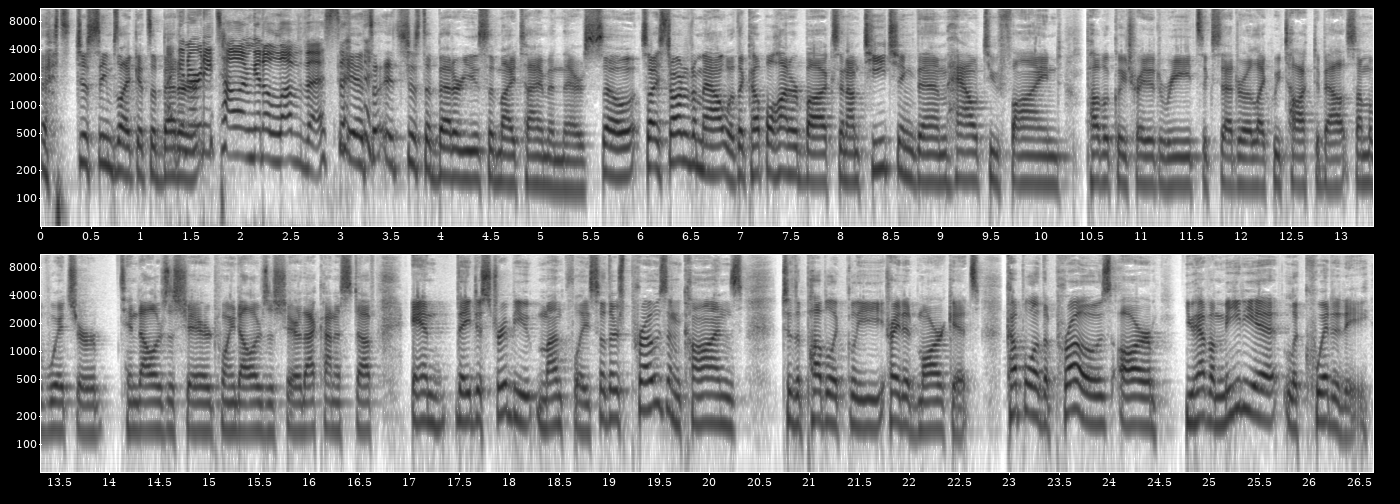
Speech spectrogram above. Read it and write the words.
It just seems like it's a better. I can already tell I'm going to love this. it's it's just a better use of my time in there. So so I started them out with a couple hundred bucks, and I'm teaching them how to find publicly traded REITs, et cetera, like we talked about. Some of which are ten dollars a share, $20 a share, that kind of stuff. And they distribute monthly. So there's pros and cons to the publicly traded markets. A couple of the pros are you have immediate liquidity.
